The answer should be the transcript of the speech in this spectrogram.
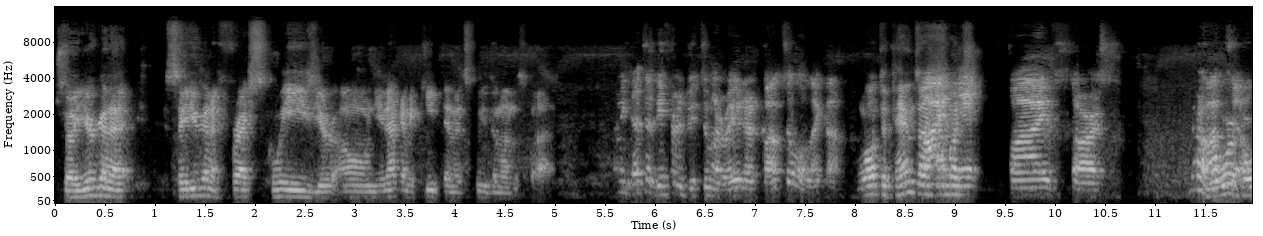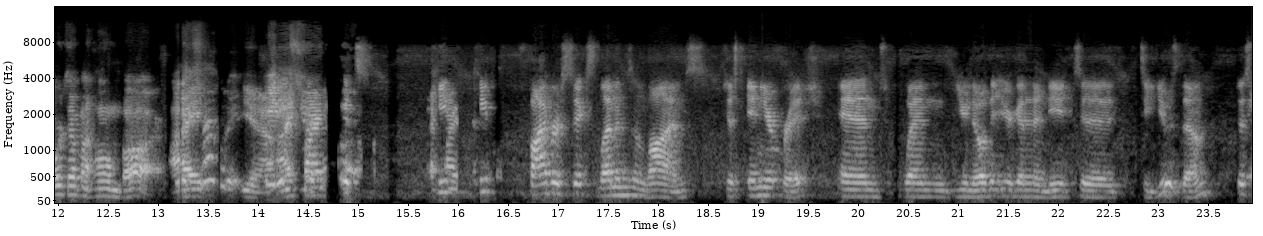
So you're gonna so you're gonna fresh squeeze your own. You're not gonna keep them and squeeze them on the spot. I mean, that's the difference between a regular cocktail or like a Well, it depends on how much. eight- five stars. No, but we're, but we're talking about home bar. I, you know, It I is your- find It's I keep find- keep five or six lemons and limes just in your fridge, and when you know that you're going to need to to use them, just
